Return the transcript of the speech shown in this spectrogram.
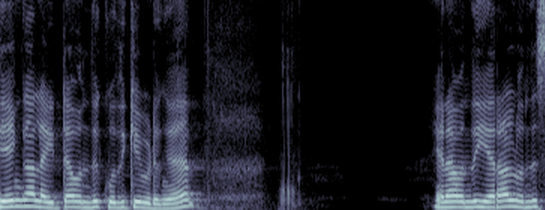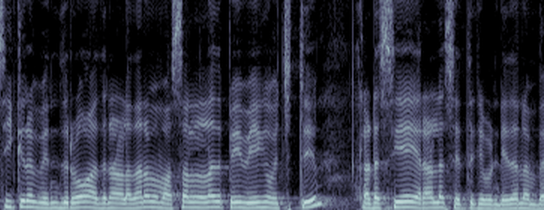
தேங்காய் லைட்டாக வந்து கொதிக்க விடுங்க. ஏன்னா வந்து இறால் வந்து சீக்கிரம் வெந்துடும் அதனால தான் நம்ம மசாலாலாம் போய் வேக வச்சுட்டு கடைசியாக இறாலை சேர்த்துக்க வேண்டியதாக நம்ம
